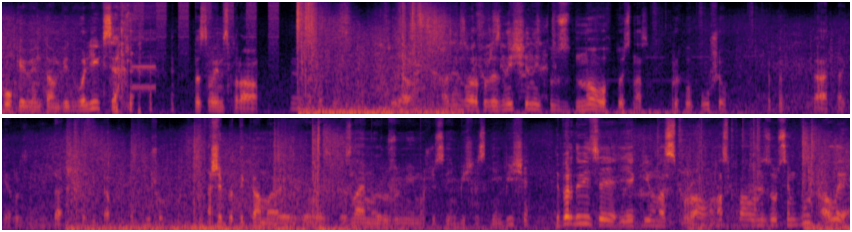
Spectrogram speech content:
поки він там відволікся по своїм справам. Чудово. Один ворог вже знищений, тут знову хтось нас прихлопушив. ШПТК, так я розумію. Так, ШПТК прихлопушив. А ШПТК ми е, знаємо і розуміємо, що це імбіщенське імбіще. Тепер дивіться, які у нас справа. У нас справа не зовсім гуд, але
